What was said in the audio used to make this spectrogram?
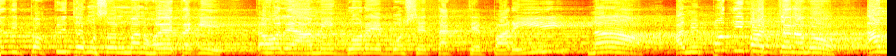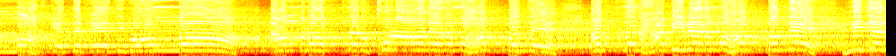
যদি প্রকৃত মুসলমান হয়ে থাকি, তাহলে আমি গড়ে বসে থাকতে পারি না। আমি প্রতিবাদ জানাব, আল্লাহকে দেখিয়ে দিব, আল্লাহ, আমরা আপনার কোরআনের মহব্বতে, আপনার হাবিবের মহব্বতে নিজের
